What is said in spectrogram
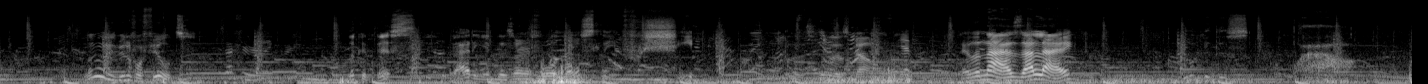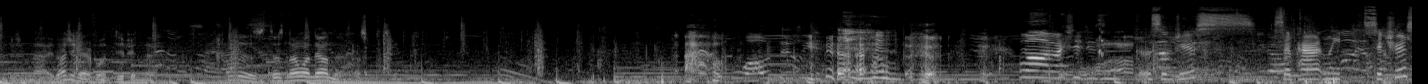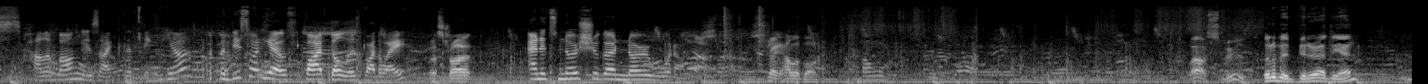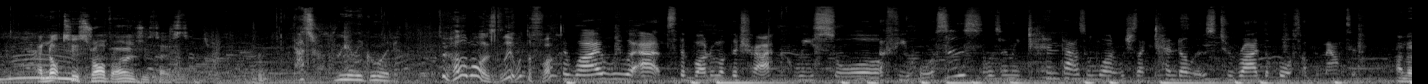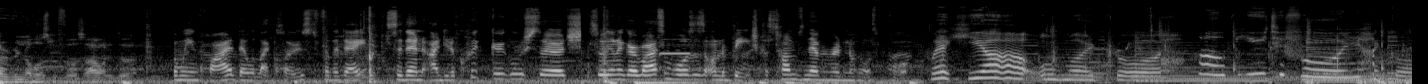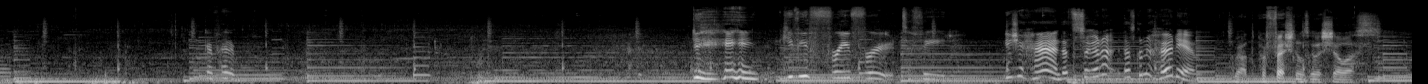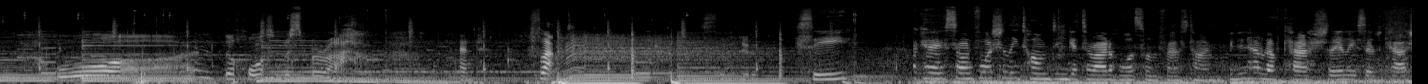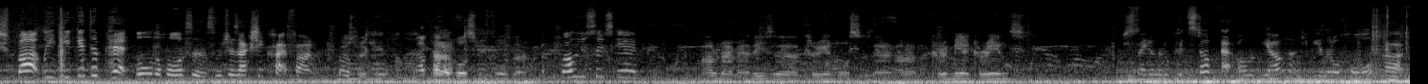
Look at these beautiful fields. It's actually really pretty. Look at this. Daddy in the zone for long sleeve. Shit. Look at this mountain. Yep. It's nice, I like. Look at this. Wow. Imagine that. Imagine there for a dip in there. Oh, there's, there's no one down there. That's... Whoa, Dizzy. Well, I'm actually just got some juice. So apparently, citrus halabong is like the thing here. But this one here was five dollars, by the way, Let's try it. And it's no sugar, no water. Straight halabong. Wow, smooth. A little bit bitter at the end. And not too strong for orange juice taste. That's really good. Dude, halabong is lit. What the fuck? So while we were at the bottom of the track, we saw a few horses. It was only 10,000 won, which is like $10 to ride the horse up the mountain. I've never ridden a horse before, so I want to do it. When we inquired, they were like closed for the day. So then I did a quick Google search. So we're gonna go ride some horses on the beach because Tom's never ridden a horse before. We're here. Oh my god. Oh, beautiful. Oh my god. Go pet him. Give you free fruit to feed. Use your hand. That's so gonna that's gonna hurt him. Well, the professional's gonna show us. Whoa, the horse whisperer. And flap. See? Okay, so unfortunately Tom didn't get to ride a horse for the first time. We didn't have enough cash, so they only saved cash. But we did get to pet all the horses, which was actually quite fun. That was pretty cool. I've had a horse before though. Why were you so scared? I don't know, man. These are Korean horses. They're I don't know, Korean Koreans. Just made a little pit stop at Olive Young. I'll give you a little haul. Got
